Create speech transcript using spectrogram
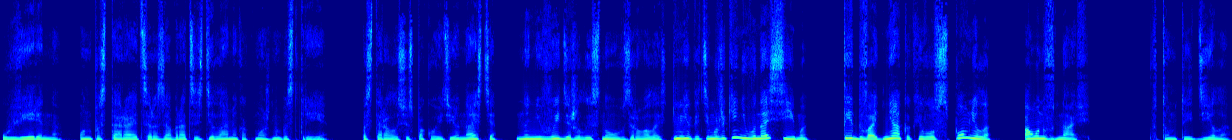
Уверена, он постарается разобраться с делами как можно быстрее. Постаралась успокоить ее Настя, но не выдержала и снова взорвалась. «Нет, эти мужики невыносимы. Ты два дня, как его вспомнила, а он в Навь. «В том-то и дело»,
